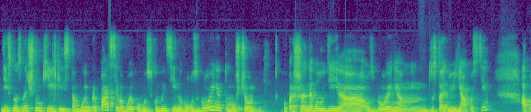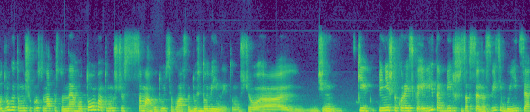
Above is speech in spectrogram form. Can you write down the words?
дійсно значну кількість там боєприпасів або якогось конвенційного озброєння, тому що, по-перше, не володіє озброєнням достатньої якості. А по-друге, тому що просто-напросто не готова, тому що сама готується власне до, до війни, тому що е, північно-корейська еліта більш за все на світі боїться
